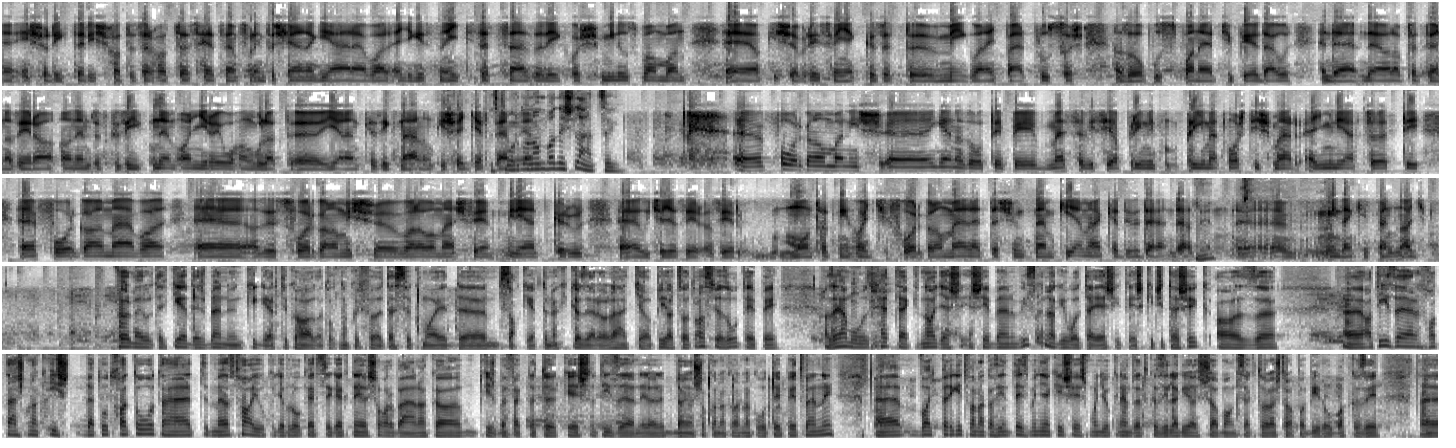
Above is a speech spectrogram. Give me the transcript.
és a Richter is 6670 forintos jelenlegi árával 1,4%-os mínuszban van, a kisebb részvények között még van egy pár pluszos, az Opus Panergy például, de, de alapvetően azért a, a nemzetközi nem annyira jó hangulat jelentkezik nálunk is egyértelműen. Ez forgalomban is látszik? Forgalomban is, igen, az OTP messze viszi a prímet most is már egy milliárd fölötti forgalmával, az összforgalom is valahol másfél milliárd körül, úgyhogy azért, azért mondhatni, hogy forgalom mellettesünk nem kiemelkedő, de, de azért mindenképpen nagy Fölmerült egy kérdés bennünk, ígértük a hallgatóknak, hogy föltesszük majd szakértőnek, aki közelről látja a piacot. Az, hogy az OTP az elmúlt hetek nagy esésében viszonylag jól teljesítés kicsit esik, az a tízer hatásnak is betudható, tehát mert azt halljuk, hogy a broker cégeknél sorbálnak a kis befektetők, és a tízernél nagyon sokan akarnak OTP-t venni, vagy pedig itt vannak az intézmények is, és mondjuk nemzetközileg is a bankszektor a strapabíróbak közé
